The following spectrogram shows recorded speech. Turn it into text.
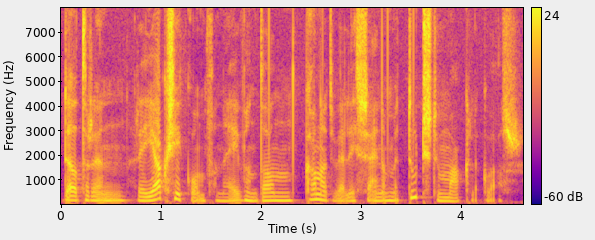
Dat er een reactie komt van nee, want dan kan het wel eens zijn dat mijn toets te makkelijk was.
